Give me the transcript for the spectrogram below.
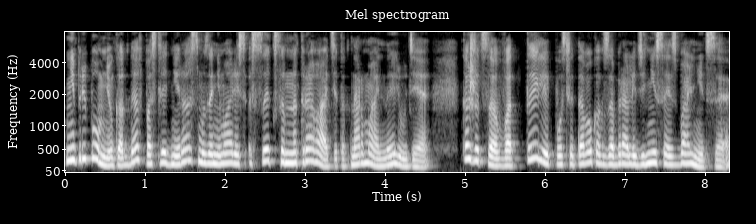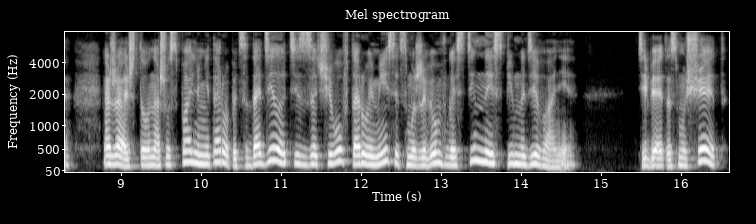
Не припомню, когда в последний раз мы занимались сексом на кровати, как нормальные люди. Кажется, в отеле после того, как забрали Дениса из больницы. Жаль, что нашу спальню не торопится доделать, из-за чего второй месяц мы живем в гостиной и спим на диване. Тебя это смущает?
